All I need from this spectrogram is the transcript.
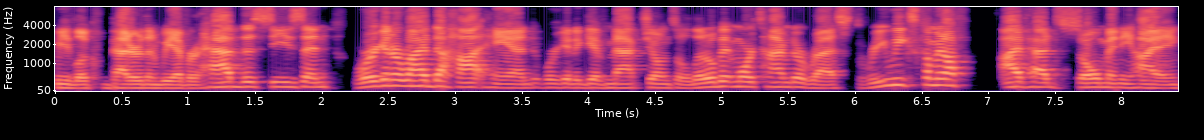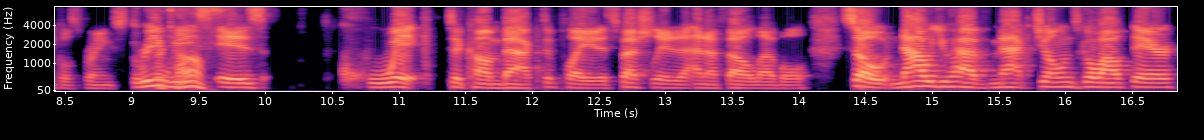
We look better than we ever had this season. We're going to ride the hot hand. We're going to give Mac Jones a little bit more time to rest. Three weeks coming off I've had so many high ankle sprains. 3 They're weeks tough. is quick to come back to play, especially at an NFL level. So now you have Mac Jones go out there,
